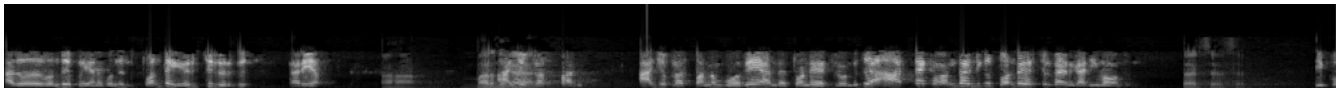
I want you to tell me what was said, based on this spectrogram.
அது வந்து இப்ப எனக்கு வந்து தொண்டை எரிச்சல் இருக்கு நிறைய. பண்ண ஆஞ்சியோபிளாஸ் பண்ணும் போதே அந்த தொண்டை எரிச்சல் வந்துட்டு அட்டாக் வந்த அன்னைக்கு தொண்டை எரிச்சல் தான் எனக்கு அதிகமா வந்தது. சரி சரி சரி. இப்போ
